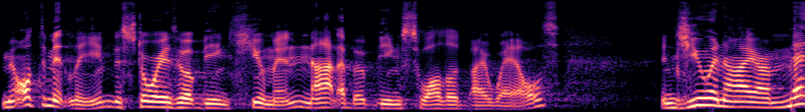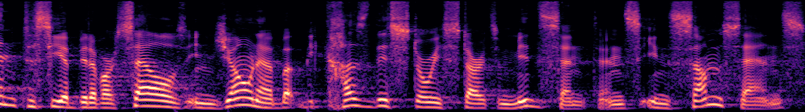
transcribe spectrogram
I mean, ultimately, the story is about being human, not about being swallowed by whales. And you and I are meant to see a bit of ourselves in Jonah, but because this story starts mid sentence, in some sense,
